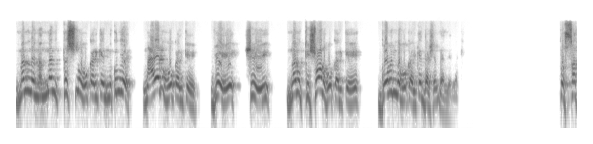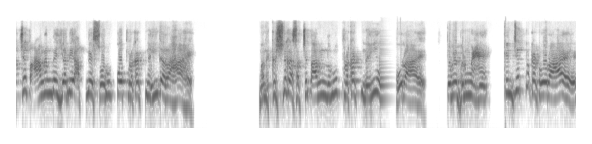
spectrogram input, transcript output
नंद नंदन, कृष्ण होकर के, निकुंज नायक होकर के, वे श्री नव किशोर होकर के, गोविंद होकर के दर्शन देने लगे। तो सचित आनंद यदि अपने स्वरूप को प्रकट नहीं कर रहा है, मान कृष्ण का सचित आनंद रूप प्रकट नहीं हो रहा है तो वे ब्रह्म है। किंचित प्रकट हो रहा है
